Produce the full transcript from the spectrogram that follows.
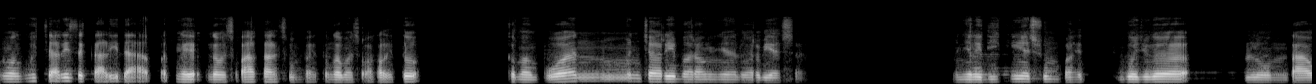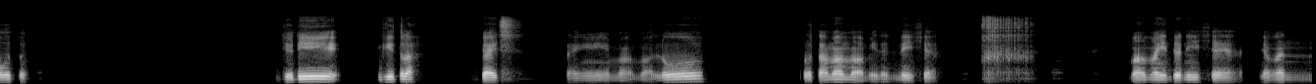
mau gue cari sekali dapat nggak nggak masuk akal sumpah itu nggak masuk akal. Itu kemampuan mencari barangnya luar biasa. Menyelidikinya sumpah gue juga belum tahu tuh. Jadi gitulah guys sayangi mama lu terutama mama Indonesia. Mama Indonesia ya jangan.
